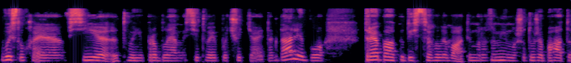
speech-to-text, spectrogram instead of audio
вислухає всі е, твої проблеми, всі твої почуття і так далі. Бо треба кудись це виливати. Ми розуміємо, що дуже багато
